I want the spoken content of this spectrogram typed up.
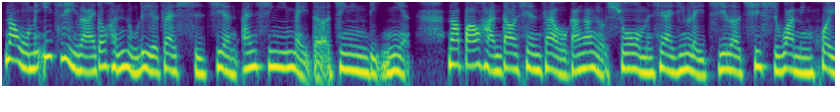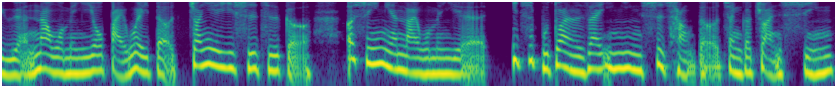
那我们一直以来都很努力的在实践安心医美的经营理念。那包含到现在，我刚刚有说。我们现在已经累积了七十万名会员，那我们也有百位的专业医师资格。二十一年来，我们也一直不断的在应应市场的整个转型，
